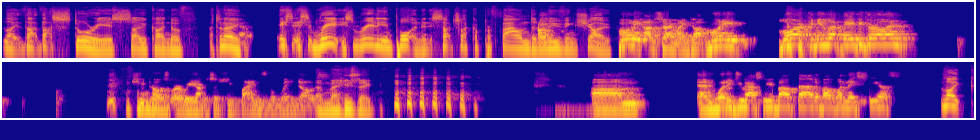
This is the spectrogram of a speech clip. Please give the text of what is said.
like that that story is so kind of I don't know. Yeah. It's it's really it's really important, and it's such like a profound and moving show. Mooney, I'm sorry, my dog. Mooney, Laura, can you let baby girl in? She knows where we are, so she finds the windows. Amazing. Um, and what did you ask me about that? About when they see us? like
